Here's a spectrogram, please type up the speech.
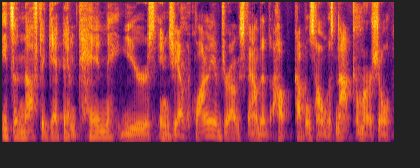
it's enough to get them 10 years in jail. The quantity of drugs found at the couple's home was not commercial,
